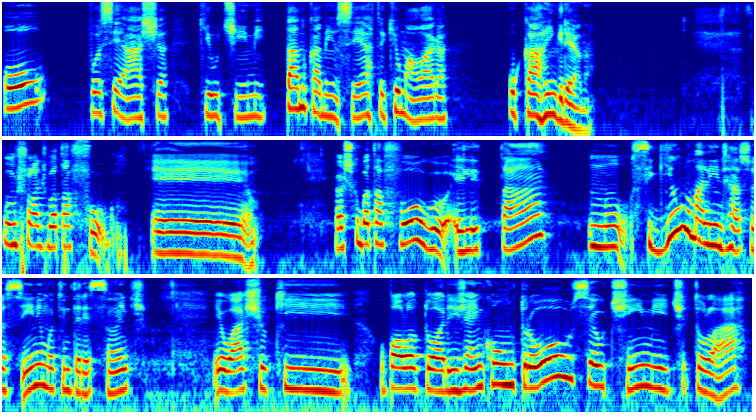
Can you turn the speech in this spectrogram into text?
ou você acha que o time está no caminho certo e que uma hora o carro engrena? Vamos falar de Botafogo. É... Eu acho que o Botafogo, ele tá no, seguindo uma linha de raciocínio muito interessante. Eu acho que o Paulo Autori já encontrou o seu time titular.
